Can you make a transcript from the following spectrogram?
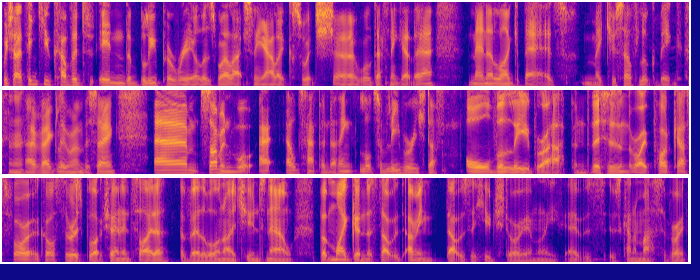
which I think you covered in the blooper reel as well, actually, Alex, which uh, we'll definitely get there. Men are like bears. Make yourself look big, I vaguely remember saying. Um, so Simon, what else happened? I think lots of Libra stuff. all the Libra happened. This isn't the right podcast for it, of course. There is Blockchain Insider available on iTunes now. But my goodness, that was, I mean, that was a huge story, Emily. It was, it was kind of massive, right?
